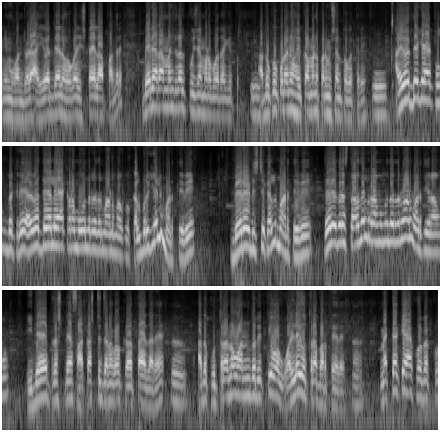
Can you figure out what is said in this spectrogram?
ನಿಮ್ಗೆ ಒಂದ್ ವೇಳೆ ಅಯೋಧ್ಯೆಯಲ್ಲಿ ಹೋಗೋದು ಇಷ್ಟ ಇಲ್ಲಪ್ಪ ಅಂದ್ರೆ ಬೇರೆ ರಾಮ ಮಂದಿರದಲ್ಲಿ ಪೂಜೆ ಮಾಡ್ಬೋದಾಗಿತ್ತು. ಅದಕ್ಕೂ ಕೂಡ ನೀವು ಹೈಕಮಾಂಡ್ ಪರ್ಮಿಷನ್ ತಗೋತೀರಿ. ಅಯೋಧ್ಯೆಗೆ ಯಾಕೆ ಹೋಗ್ಬೇಕ್ರಿ? ಅಯೋಧ್ಯೆಯಲ್ಲಿ ಯಾಕೆ ರಾಮ ಮಂದಿರ ನಿರ್ಮಾಣ ಮಾಡ್ಬೇಕು? ಕಲಬುರಗಿಯಲ್ಲಿ ಮಾಡ್ತೀವಿ. ಬೇರೆ ಡಿಸ್ಟಿಕ್ ಅಲ್ಲಿ ಮಾಡ್ತೀವಿ. ಬೇರೆ ಬೇರೆ ಸ್ಥಳದಲ್ಲಿ ರಾಮ ಮಂದಿರ ನಿರ್ಮಾಣ ಮಾಡ್ತೀವಿ ನಾವು. ಇದೇ ಪ್ರಶ್ನೆ ಸಾಕಷ್ಟು ಜನಗಳು ಕೇಳ್ತಾ ಇದ್ದಾರೆ. ಅದಕ್ಕೆ ಉತ್ತರನೂ ಒಂದು ರೀತಿ ಒಳ್ಳೆ ಉತ್ತರ ಬರ್ತಾ ಇದೆ. ಮೆಕ್ಕಕ್ಕೆ ಯಾಕೆ ಹೋಗ್ಬೇಕು?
